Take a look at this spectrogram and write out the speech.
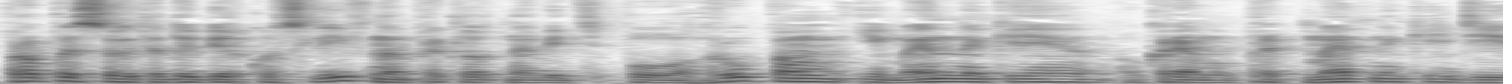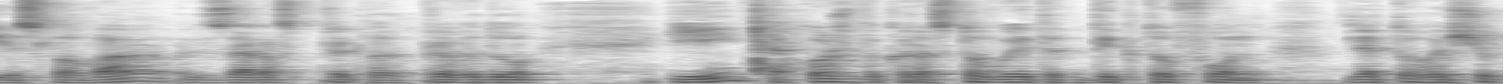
Прописуйте добірку слів, наприклад, навіть по групам, іменники, окремо прикметники, дієслова. Зараз приклад приведу, і також використовуєте диктофон для того, щоб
